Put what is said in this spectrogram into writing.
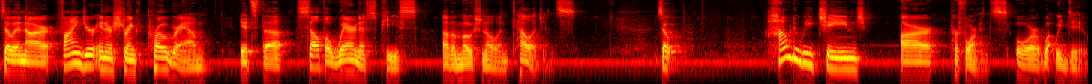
So, in our Find Your Inner Strength program, it's the self awareness piece of emotional intelligence. So, how do we change our performance or what we do,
